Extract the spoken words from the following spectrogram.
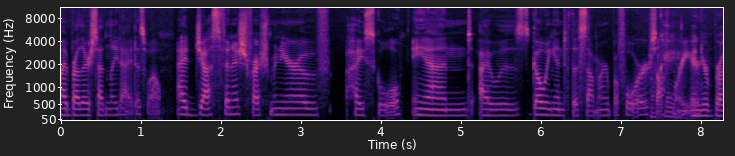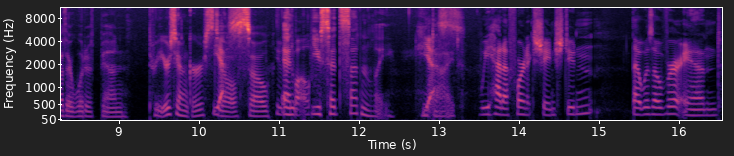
my brother suddenly died as well. I had just finished freshman year of high school and I was going into the summer before Okay. sophomore year. And your brother would have been three years younger still. Yes. So He was and 12. you said suddenly he yes. died. We had a foreign exchange student that was over, and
